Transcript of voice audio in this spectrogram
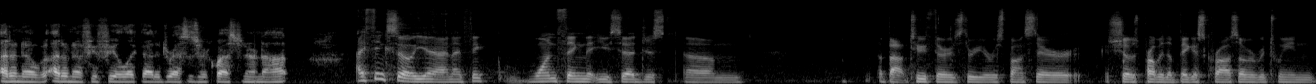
I don't know. I don't know if you feel like that addresses your question or not. I think so, yeah. And I think one thing that you said just um, about two thirds through your response there shows probably the biggest crossover between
